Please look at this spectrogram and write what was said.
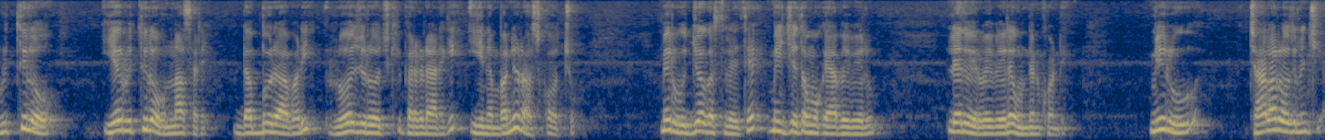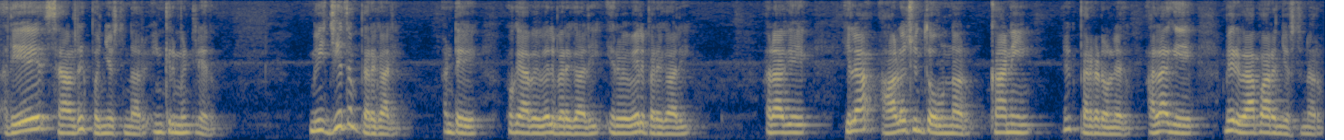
వృత్తిలో ఏ వృత్తిలో ఉన్నా సరే డబ్బు రాబడి రోజు రోజుకి పెరగడానికి ఈ నెంబర్ని రాసుకోవచ్చు. మీరు ఉద్యోగస్తులైతే మీ జీతం ఒక యాభై వేలు లేదు ఇరవై వేలే ఉందనుకోండి. మీరు చాలా రోజుల నుంచి అదే శాలరీకి పనిచేస్తున్నారు ఇంక్రిమెంట్ లేదు. మీ జీతం పెరగాలి. అంటే ఒక యాభై వేలు పెరగాలి ఇరవై వేలు పెరగాలి. అలాగే ఇలా ఆలోచనతో ఉన్నారు కానీ మీకు పెరగడం లేదు. అలాగే మీరు వ్యాపారం చేస్తున్నారు.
